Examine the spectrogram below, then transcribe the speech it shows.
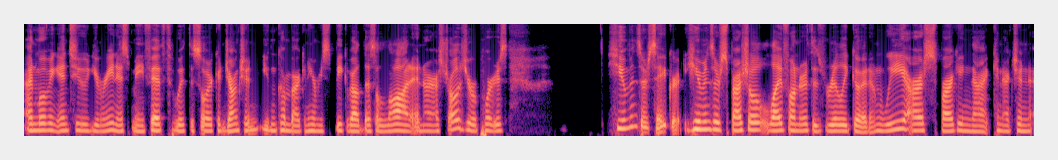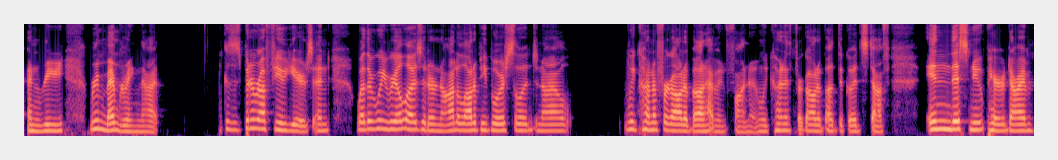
and moving into Uranus May 5th with the solar conjunction. You can come back and hear me speak about this a lot in our astrology report. Is humans are sacred. Humans are special. Life on earth is really good. And we are sparking that connection and re- remembering that because it's been a rough few years. And whether we realize it or not, a lot of people are still in denial. We kind of forgot about having fun and we kind of forgot about the good stuff in this new paradigm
